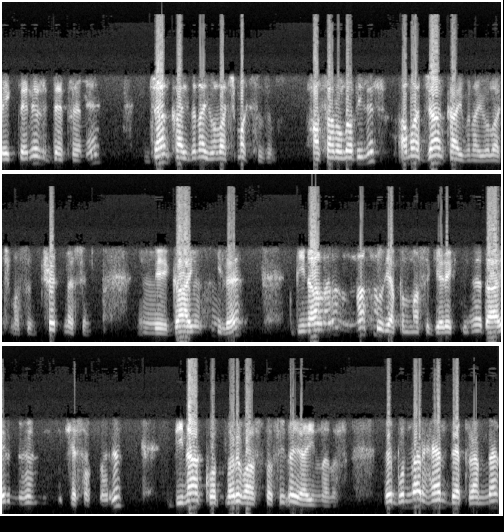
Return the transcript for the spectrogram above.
beklenir depremi can kaybına yol açmaksızın hasar olabilir ama can kaybına yol açmasın, çökmesin e, gayesiyle binaların nasıl yapılması gerektiğine dair mühendislik hesapları bina kodları vasıtasıyla yayınlanır. Ve bunlar her depremden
